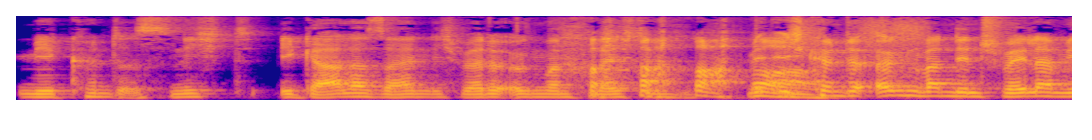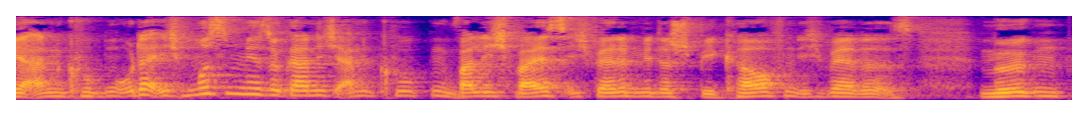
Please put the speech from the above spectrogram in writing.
mir könnte es nicht egaler sein. Ich werde irgendwann vielleicht, den, ich könnte irgendwann den Trailer mir angucken oder ich muss ihn mir sogar nicht angucken, weil ich weiß, ich werde mir das Spiel kaufen, ich werde es mögen,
